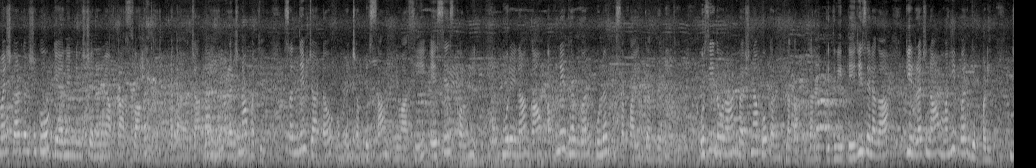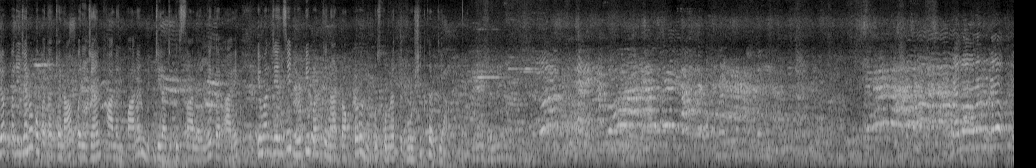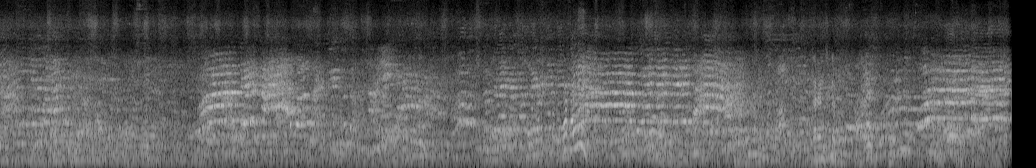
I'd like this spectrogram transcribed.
नमस्कार दर्शकों के एन न्यूज़ चैनल में आपका स्वागत है। बताया जाता है रचनापति संदीप जाटव, उम्र 26 साल, निवासी एसएस कॉलोनी, मुरैना गाँव, अपने घर पर कूलर की सफ़ाई कर रही थी। उसी दौरान रचना को करंट लगा। करंट इतनी तेज़ी से लगा कि रचना वहीं पर गिर पड़ी। जब परिजनों को पता चला, परिजन आलन पालन में जिला चिकित्सालय लेकर आए। इमरजेंसी ड्यूटी पर तैनात डॉक्टरों ने उसको मृत घोषित कर दिया। Kalian sudah.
